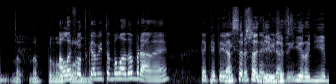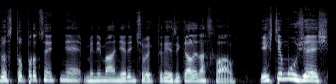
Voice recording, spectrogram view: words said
na, na plnou Ale fotka by to byla dobrá, ne? Také ty Já se vsadím, že v té rodině byl stoprocentně minimálně jeden člověk, který říkal na schvál. Ještě můžeš,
